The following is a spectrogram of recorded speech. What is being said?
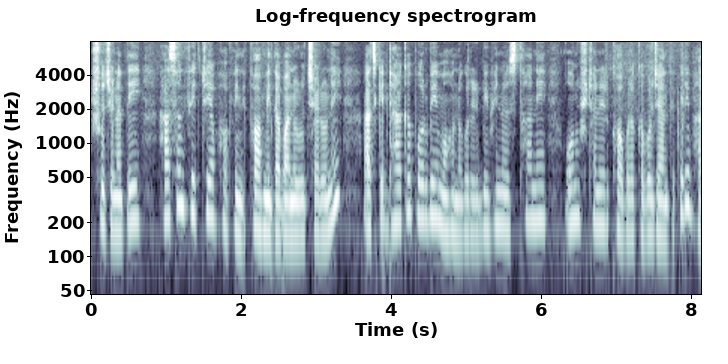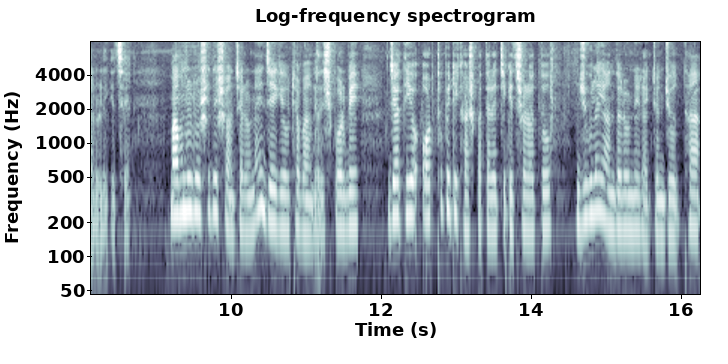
সূচনাতেই হাসান ফিত্রিয়া ফাহমিদা বানুর উচ্চারণে আজকে ঢাকা পর্বে মহানগরের বিভিন্ন স্থানে অনুষ্ঠানের খবরাখবর জানতে পেরে ভালো লেগেছে। মামুনুর রশিদের সঞ্চালনায় জেগে ওঠা বাংলাদেশ পর্বে জাতীয় অর্থোপেডিক হাসপাতালে চিকিৎসারত জুলাই আন্দোলনের একজন যোদ্ধা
